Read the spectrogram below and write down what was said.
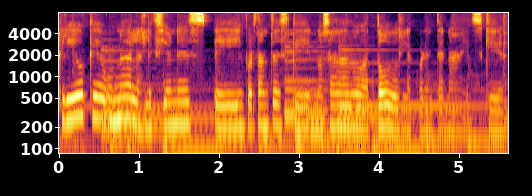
Creo que una de las lecciones eh, importantes que nos ha dado a todos la cuarentena es que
